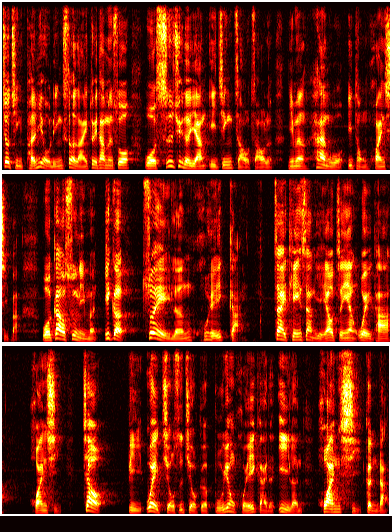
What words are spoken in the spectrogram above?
就请朋友邻舍来对他们说。我失去的羊已经找着了，你们和我一同欢喜吧。我告诉你们，一个罪人悔改，在天上也要这样为他欢喜，叫比为九十九个不用悔改的艺人欢喜更大。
